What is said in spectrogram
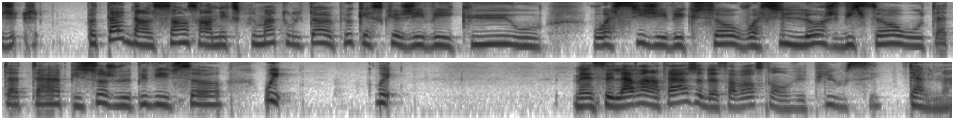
Je- je- Peut-être dans le sens en exprimant tout le temps un peu qu'est-ce que j'ai vécu ou voici j'ai vécu ça ou voici là je vis ça ou ta ta ta puis ça je veux plus vivre ça. Oui, oui, Mais c'est l'avantage de savoir ce qu'on veut plus aussi. tellement.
